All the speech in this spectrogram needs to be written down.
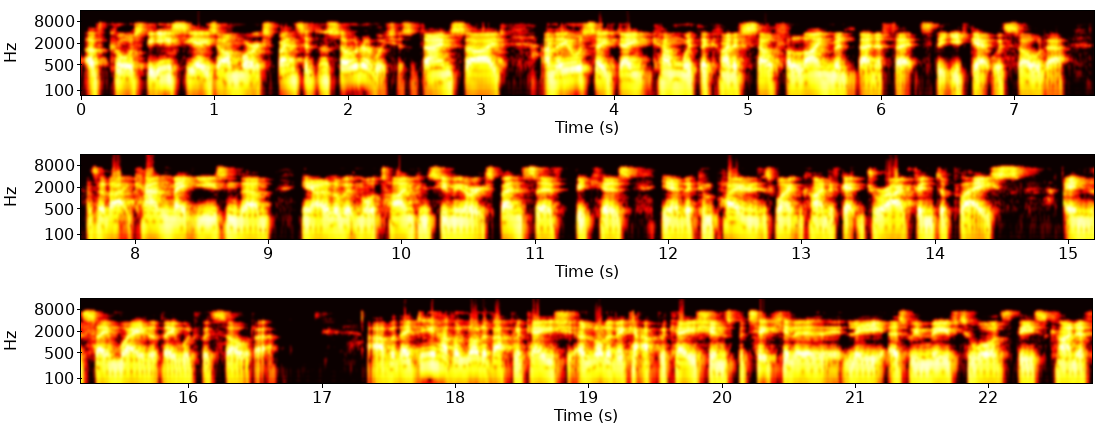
Of course, the ECAs are more expensive than solder, which is a downside, and they also don't come with the kind of self-alignment benefits that you'd get with solder. And so that can make using them, you know, a little bit more time-consuming or expensive because, you know, the components won't kind of get dragged into place in the same way that they would with solder. Uh, but they do have a lot of application, a lot of applications, particularly as we move towards these kind of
